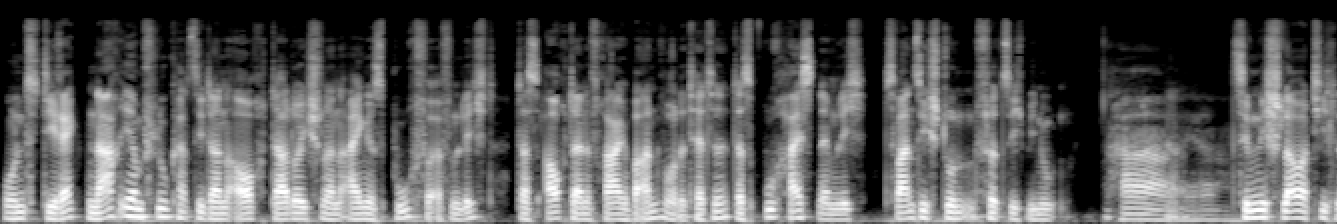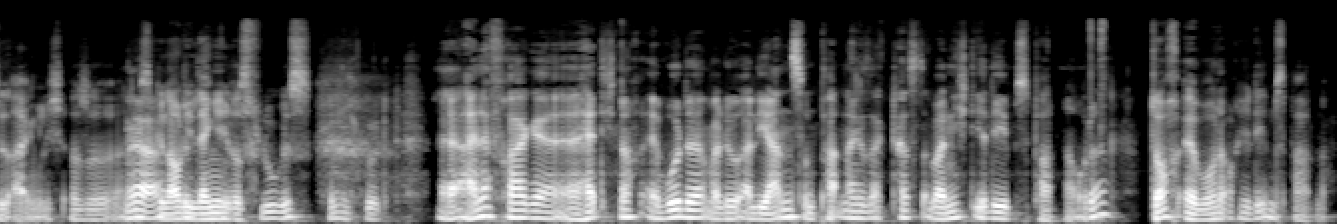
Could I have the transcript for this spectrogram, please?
Und direkt nach ihrem Flug hat sie dann auch dadurch schon ein eigenes Buch veröffentlicht, das auch deine Frage beantwortet hätte. Das Buch heißt nämlich 20 Stunden 40 Minuten. Ah, ja. Ziemlich schlauer Titel eigentlich. Also das Ja, ist genau die Länge ihres Fluges. Finde ich gut. Äh, eine Frage äh, hätte ich noch. Er wurde, weil du Allianz und Partner gesagt hast, aber nicht ihr Lebenspartner, oder? Doch, er wurde auch ihr Lebenspartner.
